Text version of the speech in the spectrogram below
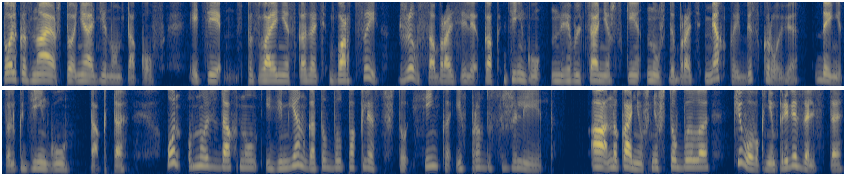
Только знаю, что не один он таков. Эти, с позволения сказать, борцы живо сообразили, как деньгу на революционерские нужды брать мягко и без крови. Да и не только деньгу, так-то. Он вновь вздохнул, и Демьян готов был поклясться, что Сенька и вправду сожалеет. «А на конюшне что было? Чего вы к ним привязались-то?»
